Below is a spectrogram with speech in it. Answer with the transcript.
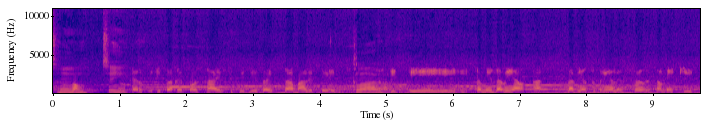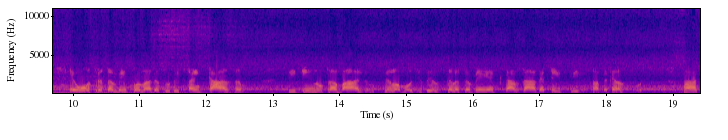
Sim, Bom, sim. eu quero pedir para reforçar esse pedido aí do trabalho deles. Claro. E, e também da minha, a- da minha sobrinha Alessandra também, que é outra também formada, tudo está em casa, pedindo um trabalho, pelo amor de Deus, que ela também é casada, tem filho, sabe aquelas coisas. Sabe?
